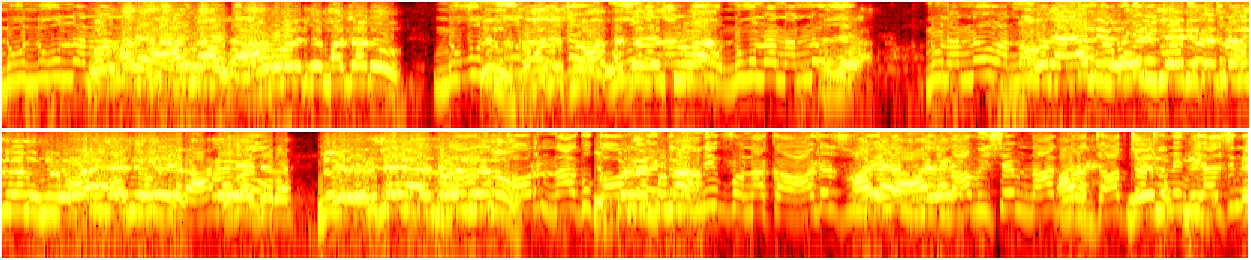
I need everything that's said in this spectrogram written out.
నువ్వు నువ్వు అన్నావు. నువ్వు నన్నావు? నాకు గవర్నమెంట్. నుండి నాకు ఆర్డర్స్ ఉన్నాయి. నా విషయం నా జాబ్ చార్ట్ నేను చేయాల్సింది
